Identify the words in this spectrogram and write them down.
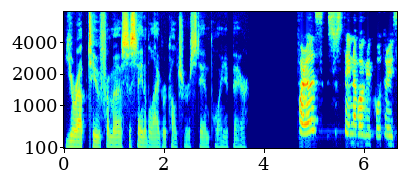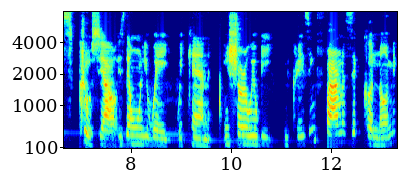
you're up to from a sustainable agriculture standpoint at Bayer? For us, sustainable agriculture is crucial. It's the only way we can ensure we'll be increasing farmers' economic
